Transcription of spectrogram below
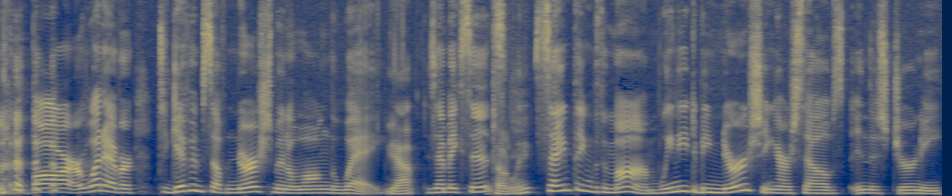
but a bar or whatever to give himself nourishment along the way. Yeah. Does that make sense? Totally. Same thing with a mom. We need to be nourishing ourselves in this journey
